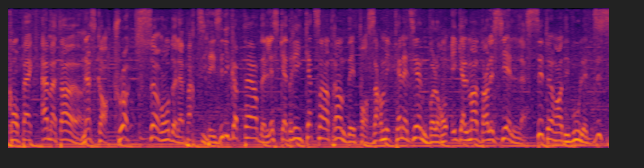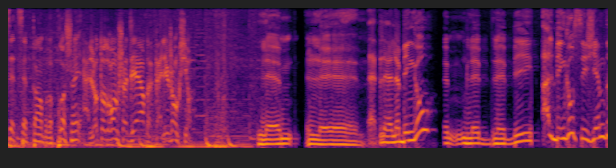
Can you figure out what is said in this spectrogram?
Compact Amateur, NASCAR Truck seront de la partie. Des hélicoptères de l'escadrille 430 des Forces armées canadiennes voleront également dans le ciel. C'est un rendez-vous le 17 septembre prochain À l'Autodrome Chaudière de Vallée-Jonction. Le. Le. Le, le bingo? Le, le B. Ah, le bingo de CGMD!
